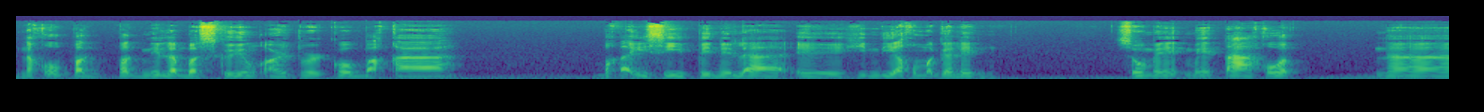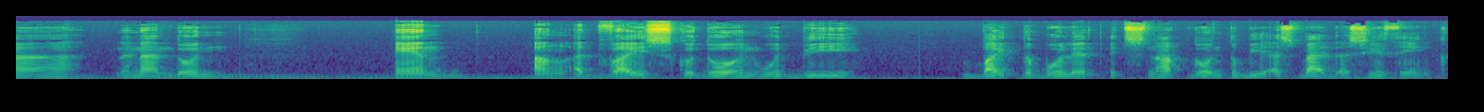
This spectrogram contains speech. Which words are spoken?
nako pag pag nilabas ko yung artwork ko baka baka isipin nila eh hindi ako magaling. So may may takot na na nandun. And ang advice ko doon would be bite the bullet. It's not going to be as bad as you think.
